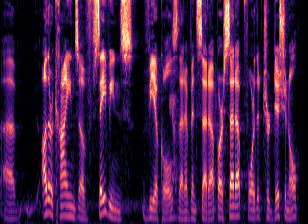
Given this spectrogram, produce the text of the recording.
uh, other kinds of savings vehicles yeah. that have been set up are set up for the traditional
